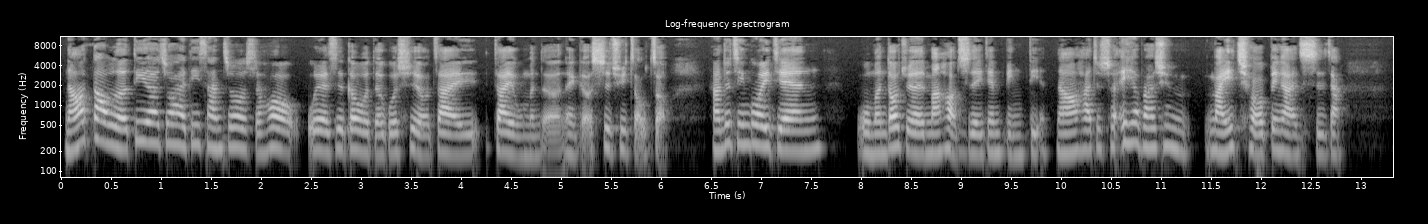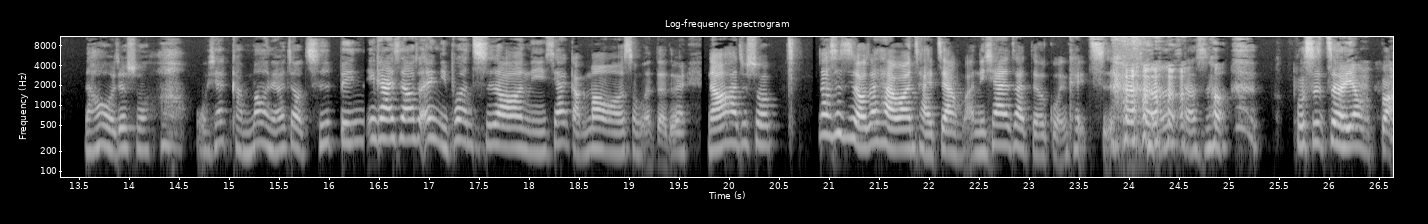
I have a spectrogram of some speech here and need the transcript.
然后到了第二周还第三周的时候，我也是跟我德国室友在在我们的那个市区走走，然后就经过一间我们都觉得蛮好吃的一间冰店，然后他就说：“哎、要不要去买一球冰来吃？”这样，然后我就说：“啊，我现在感冒，你要叫我吃冰，应该是要说，哎、你不能吃哦，你现在感冒哦什么的，对。”然后他就说。那是只有在台湾才这样吧？你现在在德国，你可以吃。我想说，不是这样吧？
